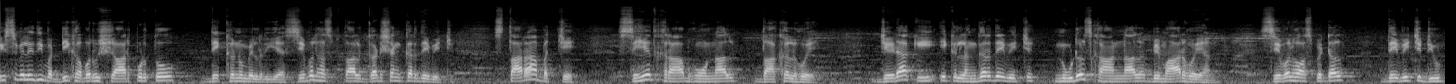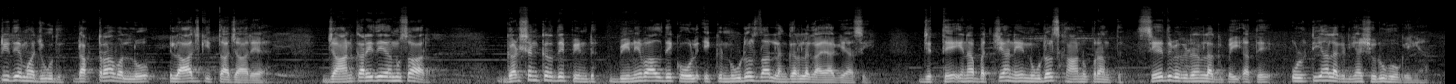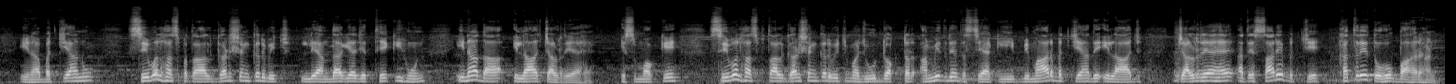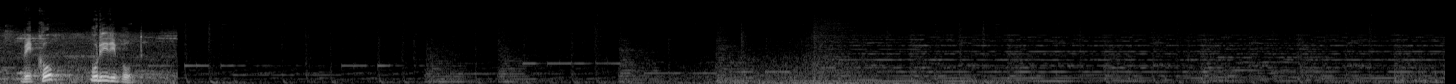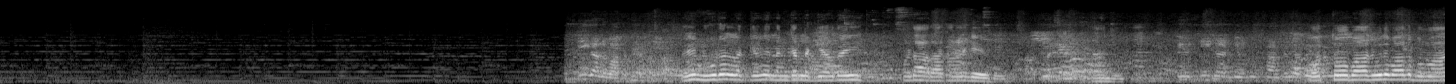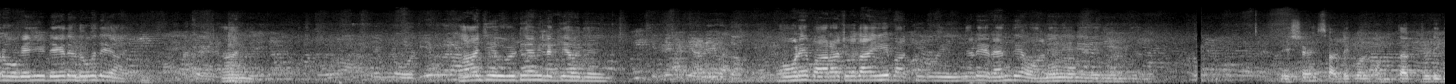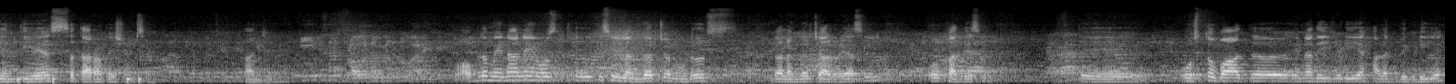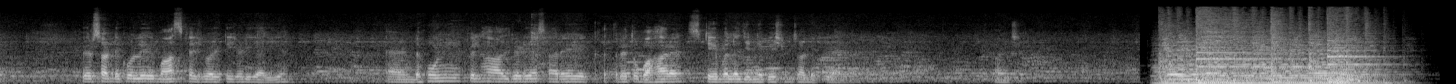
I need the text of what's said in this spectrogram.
ਇਸ ਵੇਲੇ ਦੀ ਵੱਡੀ ਖਬਰ ਹੁਸ਼ਿਆਰਪੁਰ ਤੋਂ ਦੇਖਣ ਨੂੰ ਮਿਲ ਰਹੀ ਹੈ। ਸਿਵਲ ਹਸਪਤਾਲ ਗੜਸ਼ੰਕਰ ਦੇ ਵਿੱਚ 17 ਬੱਚੇ ਸਿਹਤ ਖਰਾਬ ਹੋਣ ਨਾਲ ਦਾਖਲ ਹੋਏ, ਜਿਹੜਾ ਕਿ ਇੱਕ ਲੰਗਰ ਦੇ ਵਿੱਚ ਨੂਡਲਸ ਖਾਣ ਨਾਲ ਬਿਮਾਰ ਹੋਏ ਹਨ। ਸਿਵਲ ਹਸਪਤਾਲ ਦੇ ਵਿੱਚ ਡਿਊਟੀ ਤੇ ਮੌਜੂਦ ਡਾਕਟਰਾਂ ਵੱਲੋਂ ਇਲਾਜ ਕੀਤਾ ਜਾ ਰਿਹਾ ਹੈ। ਜਾਣਕਾਰੀ ਦੇ ਅਨੁਸਾਰ ਗੜਸ਼ੰਕਰ ਦੇ ਪਿੰਡ ਬੀਨੇਵਾਲ ਦੇ ਕੋਲ ਇੱਕ ਨੂਡਲਸ ਦਾ ਲੰਗਰ ਲਗਾਇਆ ਗਿਆ ਸੀ, ਜਿੱਥੇ ਇਹਨਾਂ ਬੱਚਿਆਂ ਨੇ ਨੂਡਲਸ ਖਾਣ ਉਪਰੰਤ ਸਿਹਤ ਵਿਗੜਨ ਲੱਗ ਪਈ ਅਤੇ ਉਲਟੀਆਂ ਲੱਗਣੀਆਂ ਸ਼ੁਰੂ ਹੋ ਗਈਆਂ। ਇਹਨਾਂ ਬੱਚਿਆਂ ਨੂੰ ਸਿਵਲ ਹਸਪਤਾਲ ਗੜਸ਼ੰਕਰ ਵਿੱਚ ਲਿਆਂਦਾ ਗਿਆ, ਜਿੱਥੇ ਕਿ ਹੁਣ ਇਹਨਾਂ ਦਾ ਇਲਾਜ ਚੱਲ ਰਿਹਾ ਹੈ। ਇਸ ਮੌਕੇ ਸਿਵਲ ਹਸਪਤਾਲ ਗੜਸ਼ੰਕਰ ਵਿੱਚ ਮੌਜੂਦ ਡਾਕਟਰ ਅਮਿਤ ਨੇ ਦੱਸਿਆ ਕਿ ਬਿਮਾਰ ਬੱਚਿਆਂ ਦੇ ਇਲਾਜ ਚੱਲ ਰਿਹਾ ਹੈ ਅਤੇ ਸਾਰੇ ਬੱਚੇ ਖਤਰੇ ਤੋਂ ਬਾਹਰ ਹਨ। ਵੇਖੋ ਪੂਰੀ ਰਿਪੋਰਟ। ਕੀ ਗੱਲਬਾਤ ਹੈ ਇਹ ਨੂਡਲ ਲੱਗੇ ਹੋਏ ਲੰਗਰ ਲੱਗਿਆ ਉਹਦਾ ਜੀ ਭੰਡਾਰਾ ਖਾਣ ਗਏ ਉਹਦੇ ਹਾਂਜੀ। ਫਿਰ ਕੀ ਕਰਦੇ ਹੋ? ਤੁਸੀਂ ਖਾਂਦੇ ਹੋ? ਉਸ ਤੋਂ ਬਾਅਦ ਉਹਦੇ ਬਾਅਦ ਬਿਮਾਰ ਹੋ ਗਏ ਜੀ ਡੇਗਦੇ ਡੁੱਗਦੇ ਆਏ। ਹਾਂਜੀ। ਉਲਟੀਆਂ ਵਗੈਰਾ ਹਾਂਜੀ ਉਲਟੀਆਂ ਵੀ ਲੱਗੀਆਂ ਹੋਈਆਂ ਜੀ। ਕਿੰਨੇ ਕੁ ਹੁੰਦਾ ਹੋਣੇ 12 14 ਹੀ ਬਾਕੀ ਕੋਈ ਜਿਹੜੇ ਰਹਿੰਦੇ ਆਣੇ ਨਹੀਂ ਹੈਗੇ ਪੇਸ਼ੈਂਟ ਸਾਡੇ ਕੋਲ ਹੁਣ ਤੱਕ ਜਿਹੜੀ ਗਿਣਤੀ ਹੈ 17 ਪੇਸ਼ੈਂਟਸ ਹੈ। ਹਾਂਜੀ ਕੀ ਸਰ ਪ੍ਰੋਬਲਮ ਇਹਨਾਂ ਬਾਰੇ ਪ੍ਰੋਬਲਮ ਇਹਨਾਂ ਨੇ ਉਸ ਕਿਸੇ ਲੰਗਰ ਚੋਂ ਨੂਡਲਸ ਦਾ ਲੰਗਰ ਚੱਲ ਰਿਹਾ ਸੀ, ਉਹ ਖਾਦੇ ਸੀ ਤੇ ਉਸ ਤੋਂ ਬਾਅਦ ਇਹਨਾਂ ਦੀ ਜਿਹੜੀ ਹੈ ਹਾਲਤ ਵਿਗੜੀ ਹੈ, ਫਿਰ ਸਾਡੇ ਕੋਲ ਇਹ ਮਾਸ ਕੈਜੁਅਲਟੀ ਜਿਹੜੀ ਆਈ ਹੈ ਐਂਡ ਹੁਣ ਫਿਲਹਾਲ ਜਿਹੜੇ ਆ ਸਾਰੇ ਖਤਰੇ ਤੋਂ ਬਾਹਰ ਹੈ ਸਟੇਬਲ ਹੈ ਜਿੰਨੇ ਪੇਸ਼ੈਂਟ ਸਾਡੇ ਕੋਲ ਆਏ ਹਾਂਜੀ।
